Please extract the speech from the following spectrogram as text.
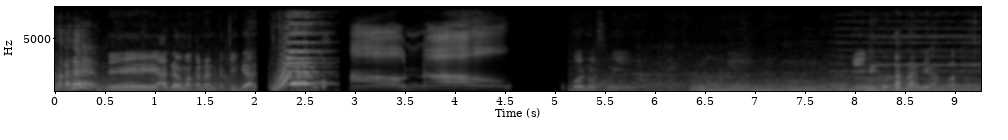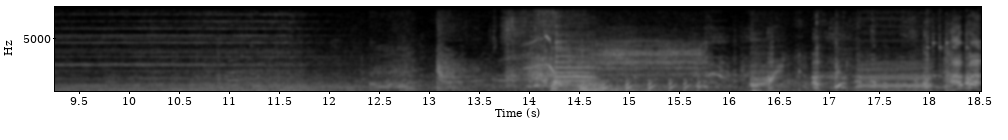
Nih, ada makanan ketiga. Oh no! Bonus nih. Ini makanannya apa? Apa?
